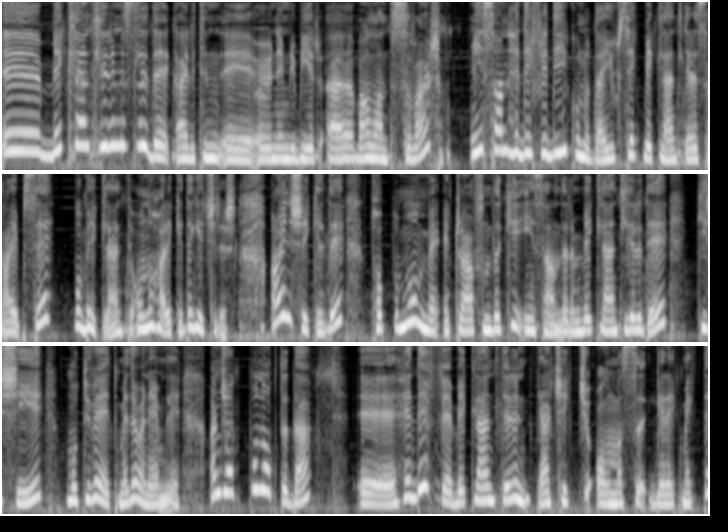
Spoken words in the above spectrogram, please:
E, beklentilerimizle de gayretin e, önemli bir e, bağlantısı var. İnsan hedeflediği konuda yüksek beklentilere sahipse bu beklenti onu harekete geçirir. Aynı şekilde toplumun ve etrafındaki insanların beklentileri de kişiyi motive etmede önemli. Ancak bu noktada e, hedef ve beklentilerin gerçekçi olması gerekmekte.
